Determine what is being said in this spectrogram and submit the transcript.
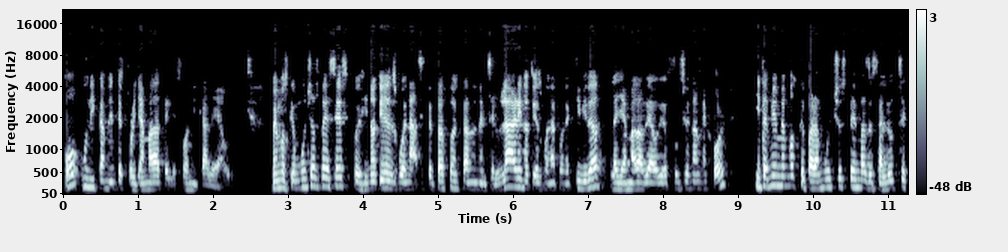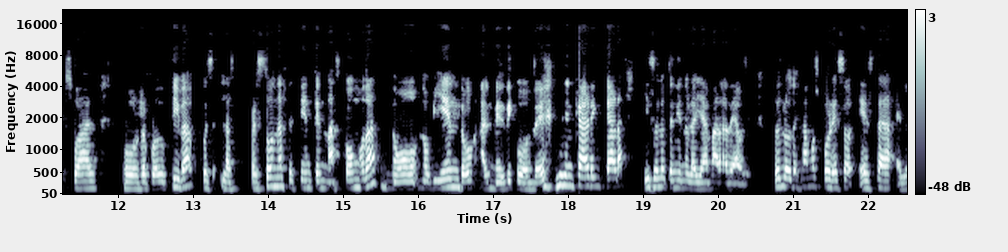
o únicamente por llamada telefónica de audio. Vemos que muchas veces, pues si no tienes buena, si te estás conectando en el celular y no tienes buena conectividad, la llamada de audio funciona mejor. Y también vemos que para muchos temas de salud sexual o reproductiva, pues las personas se sienten más cómodas no, no viendo al médico de cara en cara y solo teniendo la llamada de audio. Entonces lo dejamos por eso esta, el,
